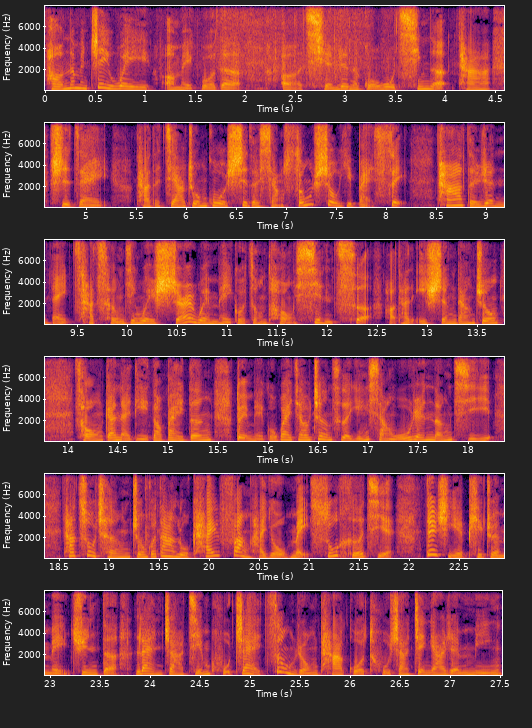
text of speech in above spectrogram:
好，那么这位呃美国的呃前任的国务卿呢，他是在他的家中过世的，享松寿一百岁。他的任内，他曾经为十二位美国总统献策。好，他的一生当中。从甘乃迪到拜登，对美国外交政策的影响无人能及。他促成中国大陆开放，还有美苏和解，但是也批准美军的滥炸柬埔寨，纵容他国屠杀镇压人民。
